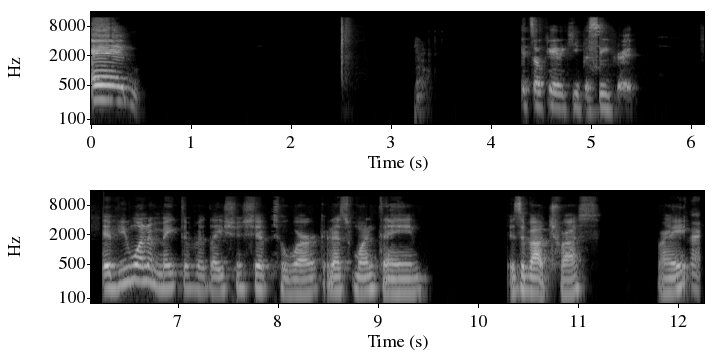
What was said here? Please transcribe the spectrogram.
And it's okay to keep a secret. If you want to make the relationship to work, and that's one thing, it's about trust, right? right?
